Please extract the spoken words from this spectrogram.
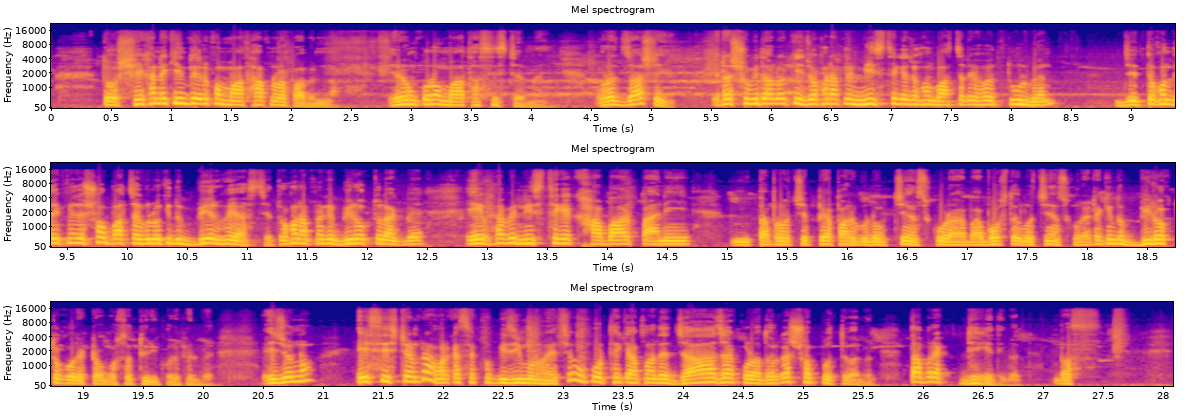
তো সেখানে কিন্তু এরকম মাথা আপনারা পাবেন না। এরকম কোনো মাথা সিস্টেম নেই। ওরা জাস্ট এই, এটার সুবিধা হলো কি, যখন আপনি নিচ থেকে যখন বাচ্চাটা এভাবে তুলবেন যে তখন দেখবেন যে সব বাচ্চাগুলো কিন্তু বের হয়ে আসছে। তখন আপনাকে বিরক্ত লাগবে। এইভাবে নিচ থেকে খাবার, পানি তারপর হচ্ছে পেপারগুলো চেঞ্জ করা বা বস্তাগুলো চেঞ্জ করা, এটা কিন্তু বিরক্ত করে একটা অবস্থা তৈরি করে ফেলবে। এই জন্য এই সিস্টেমটা আমার কাছে খুব ইজি মনে হয়েছে। উপর থেকে আপনাদের যা যা করা দরকার সব করতে পারবেন। তারপর এক ঢেকে দিবেন বাস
